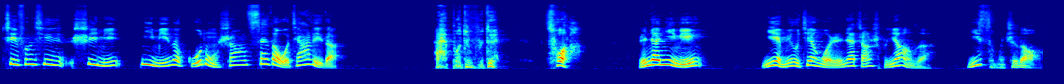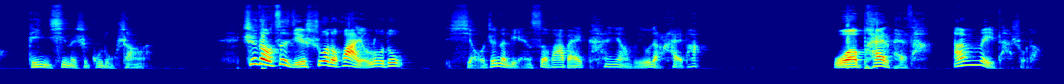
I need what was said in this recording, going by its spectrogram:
这封信是一名匿名的古董商塞到我家里的。”哎，不对不对，错了，人家匿名，你也没有见过人家长什么样子，你怎么知道给你信的是古董商了？知道自己说的话有漏洞，小珍的脸色发白，看样子有点害怕。我拍了拍他，安慰他说道：“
